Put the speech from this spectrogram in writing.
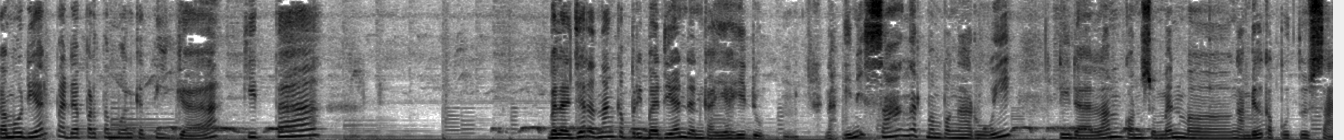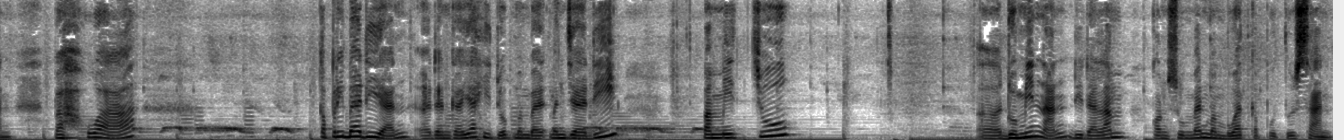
Kemudian pada pertemuan ketiga kita belajar tentang kepribadian dan gaya hidup. Hmm. Nah, ini sangat mempengaruhi di dalam konsumen mengambil keputusan bahwa kepribadian eh, dan gaya hidup menjadi pemicu uh, dominan di dalam konsumen membuat keputusan.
